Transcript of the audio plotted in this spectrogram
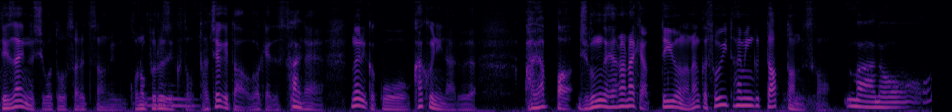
デザインの仕事をされてたのにこのプロジェクトを立ち上げたわけですよね、何かこう核になる。あやっぱ自分がやらなきゃっていうようななんかそういうタイミングってあったんですか？まああの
